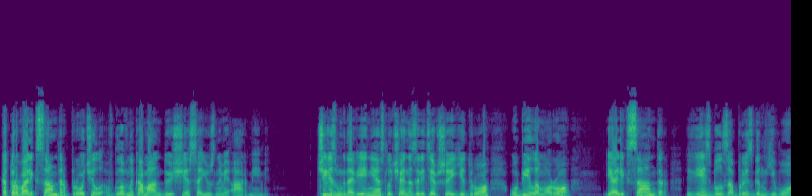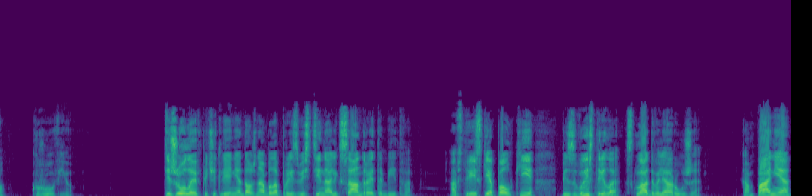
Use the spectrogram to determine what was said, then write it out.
которого Александр прочил в главнокомандующие союзными армиями. Через мгновение случайно залетевшее ядро убило Моро, и Александр весь был забрызган его кровью. Тяжелое впечатление должна была произвести на Александра эта битва. Австрийские полки без выстрела складывали оружие. Компания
